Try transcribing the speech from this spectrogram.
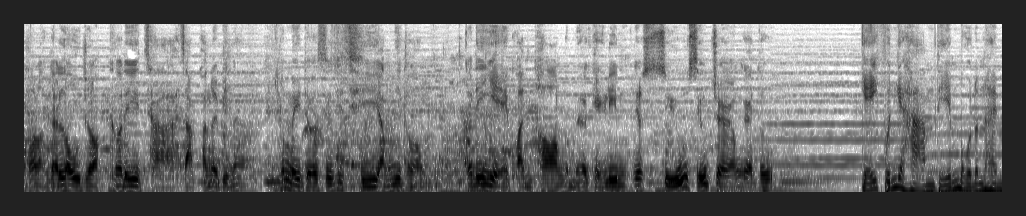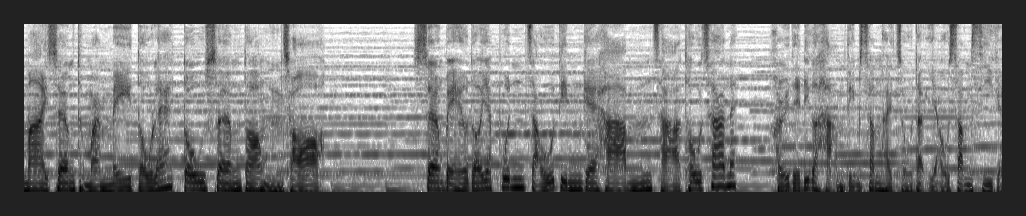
可能都係撈咗落嗰啲茶雜菌裏邊啦。咁味道有少少似飲呢個嗰啲野菌湯咁樣忌廉，有少少醬嘅都。幾款嘅鹹點，無論係賣相同埋味道咧，都相當唔錯。相比好多一般酒店嘅下午茶套餐呢，佢哋呢個鹹點心係做得有心思嘅。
